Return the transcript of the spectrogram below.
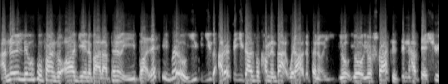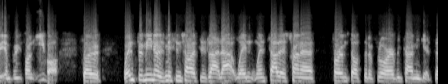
I know Liverpool fans were arguing about that penalty, but let's be real. You, you, I don't think you guys were coming back without the penalty. Your, your, your strikers didn't have their shooting boots on either. So when Firmino's missing chances like that, when when Salah's trying to throw himself to the floor every time he gets a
